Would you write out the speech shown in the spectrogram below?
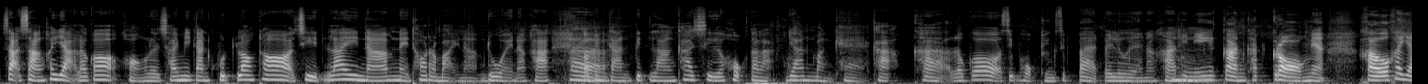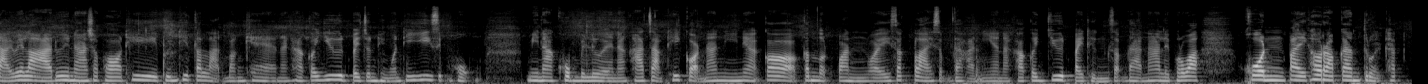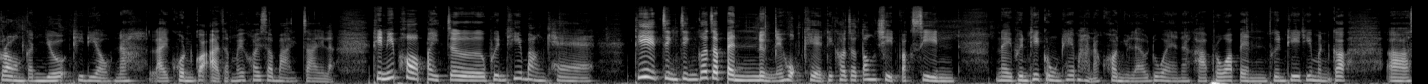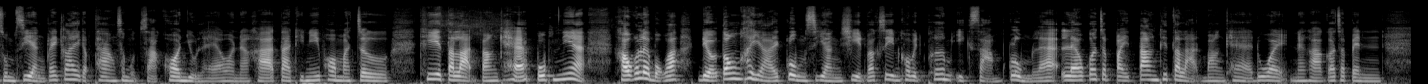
สะสางขยะแล้วก็ของเหลือใช้มีการขุดลอกท่อ ฉีดไล่น้ำในท่อระบายน้ำด้วยนะคะ ก็เป็นการปิดล้างฆ่าเชื้อ 6 ตลาดย่านบางแคค่ะค่ะ แล้วก็ 16 ถึง 18 ไปเลยนะคะ ทีนี้การคัดกรองเนี่ยเขาขยายเวลาด้วยนะ เฉพาะที่พื้นที่ตลาดบางแคนะคะ ก็ยืดไปจนถึงวันที่ 26 มีนาคมไปเลยนะคะ จากที่ก่อนหน้านี้เนี่ยก็กำหนดวันไว้สักปลายสัปดาห์นี้นะคะ ก็ยืดไปถึงสัปดาห์หน้าเลย เพราะว่าคนไปเข้ารับการตรวจคัดกรองกันเยอะทีเดียวนะ หลายคนก็อาจจะไม่ค่อยสบายใจแหละ ทีนี้พอไปเจอพื้นที่บางแคที่จริง ๆ ก็จะเป็นหนึ่งใน 6 เขตที่เขาจะต้องฉีดวัคซีน ในพื้นที่กรุงเทพมหานครอยู่แล้วด้วยนะคะ เพราะว่าเป็นพื้นที่ที่มันก็สุ่มเสี่ยงใกล้ๆกับทางสมุทรสาครอยู่แล้วนะคะ แต่ทีนี้พอมาเจอที่ตลาดบางแคปุ๊บเนี่ยเขาก็เลยบอกว่าเดี๋ยวต้องขยายกลุ่มเสี่ยงฉีดวัคซีนโควิดเพิ่มอีก 3 กลุ่ม และแล้วก็จะไปตั้งที่ตลาดบางแคด้วยนะคะ ก็จะเป็น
